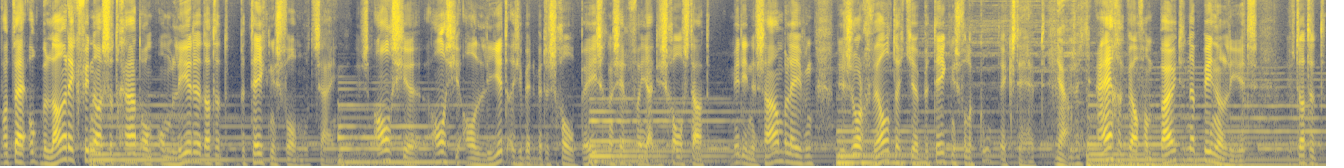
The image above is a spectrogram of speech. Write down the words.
Wat wij ook belangrijk vinden als het gaat om, om leren, dat het betekenisvol moet zijn. Dus als je, als je al leert, als je bent met de school bezig, dan zeggen we van ja, die school staat midden in de samenleving. Dus zorg wel dat je betekenisvolle contexten hebt. Ja. Dus dat je eigenlijk wel van buiten naar binnen leert. Dus dat het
